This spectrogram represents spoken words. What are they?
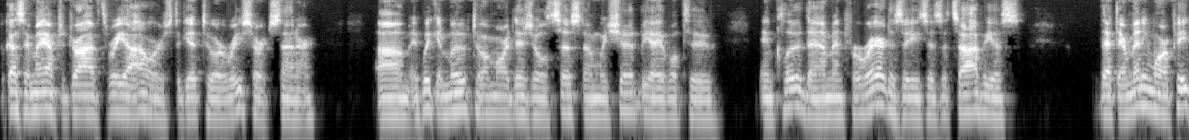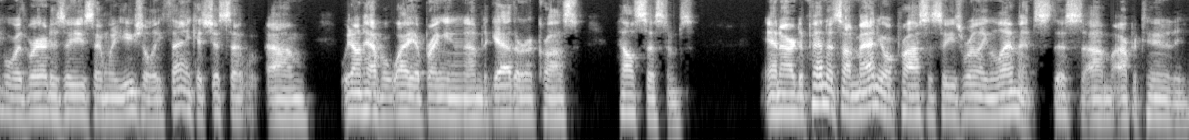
because they may have to drive three hours to get to a research center um, if we can move to a more digital system, we should be able to include them. And for rare diseases, it's obvious that there are many more people with rare disease than we usually think. It's just that um, we don't have a way of bringing them together across health systems. And our dependence on manual processes really limits this um, opportunity.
